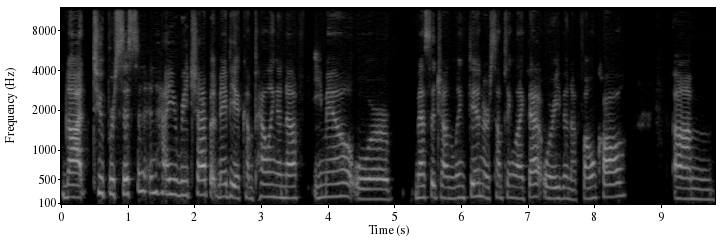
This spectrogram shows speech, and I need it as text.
not too persistent in how you reach out, but maybe a compelling enough email or message on LinkedIn or something like that, or even a phone call um,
